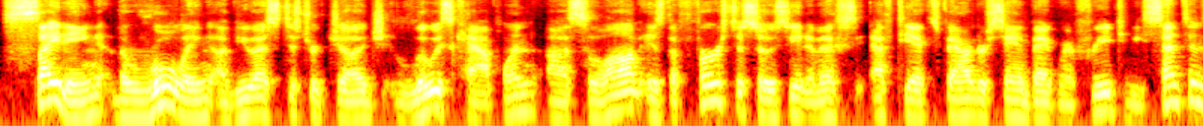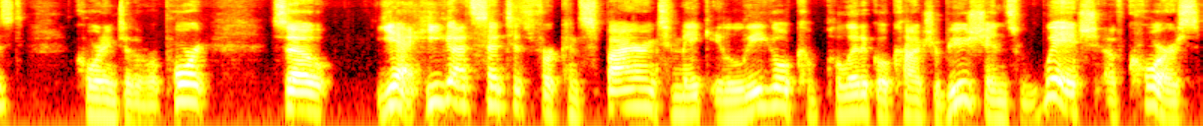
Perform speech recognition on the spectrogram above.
Citing the ruling of U.S. District Judge Lewis Kaplan, uh, Salam is the first associate of FTX founder Sam Bankman Fried to be sentenced, according to the report. So yeah, he got sentenced for conspiring to make illegal co- political contributions, which, of course,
